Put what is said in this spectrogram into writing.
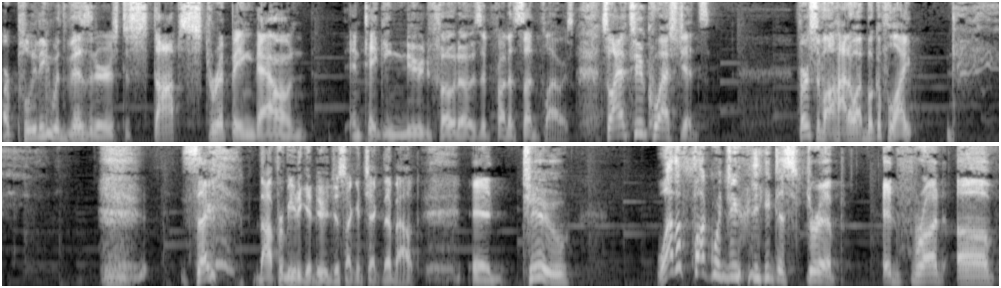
are pleading with visitors to stop stripping down and taking nude photos in front of sunflowers. So I have two questions. First of all, how do I book a flight? Second, not for me to get nude, just so I can check them out. And two, why the fuck would you need to strip in front of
